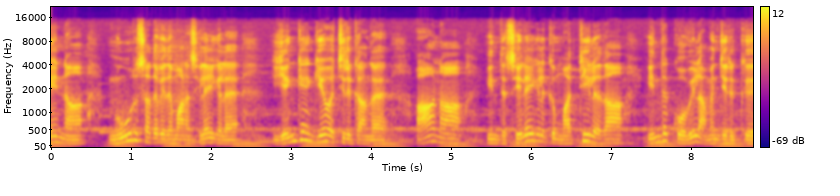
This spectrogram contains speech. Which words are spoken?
ஏன்னா நூறு சதவீதமான சிலைகளை எங்கெங்கேயோ வச்சுருக்காங்க. ஆனால் இந்த சிலைகளுக்கு மத்தியில் தான் இந்த கோவில் அமைஞ்சிருக்கு.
